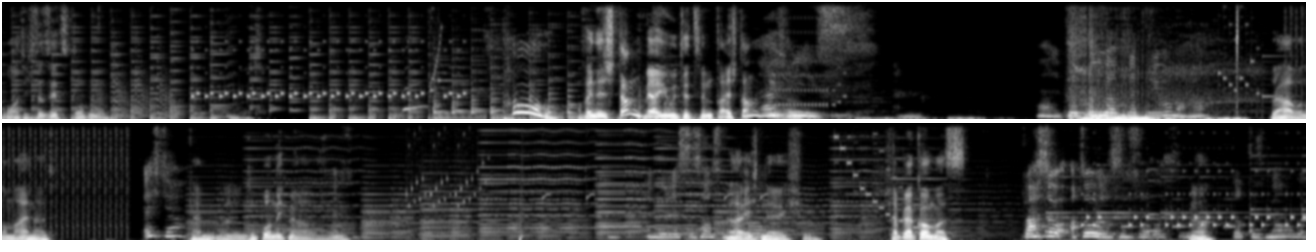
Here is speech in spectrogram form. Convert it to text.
Boah, hatte ich das jetzt drauf, ne? Puh. Auch wenn es Stern wäre gut, jetzt sind drei Sterne. ja, ich weiß. Ja, die Purple habe ich natürlich immer noch, ne? ja, aber normal nicht. Echt, ja? Ja, also super nicht mehr. Aber, Scheiße. Und du lässt das Haus ja, ich ne, ich. Ich hab ja kaum was. Du hast so, ach so, das ist ja das. Ja. Das ist Norway.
